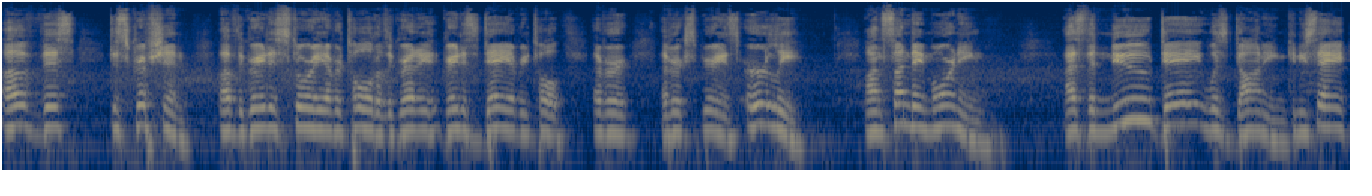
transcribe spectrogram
of this description of the greatest story ever told, of the greatest day ever told, ever ever experienced. Early on Sunday morning, as the new day was dawning, can you say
